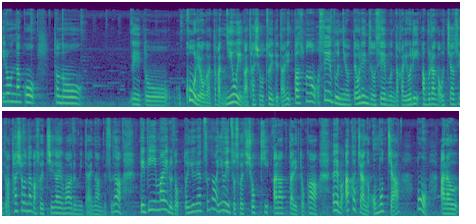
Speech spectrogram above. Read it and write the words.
いろんなこうそのえーと、香料がだから匂いが多少ついてたり、まあ、その成分によってオレンジの成分だからより油が落ちやすいとか多少なんかそういう違いはあるみたいなんですがベビーマイルドというやつが唯一そうやって食器洗ったりとか例えば赤ちゃんのおもちゃを洗う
